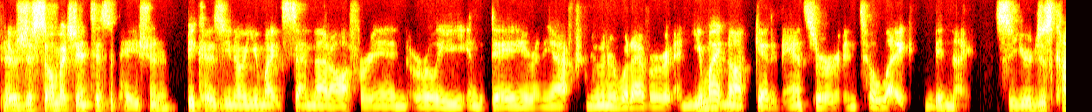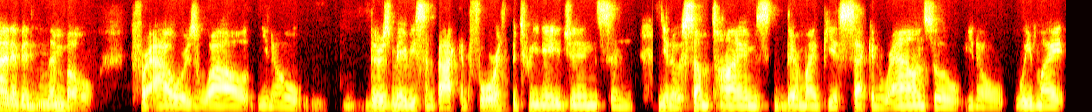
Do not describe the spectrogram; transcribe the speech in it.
there's just so much anticipation because you know you might send that offer in early in the day or in the afternoon or whatever and you might not get an answer until like midnight so you're just kind of in mm-hmm. limbo for hours while you know there's maybe some back and forth between agents and you know sometimes there might be a second round. So you know we might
